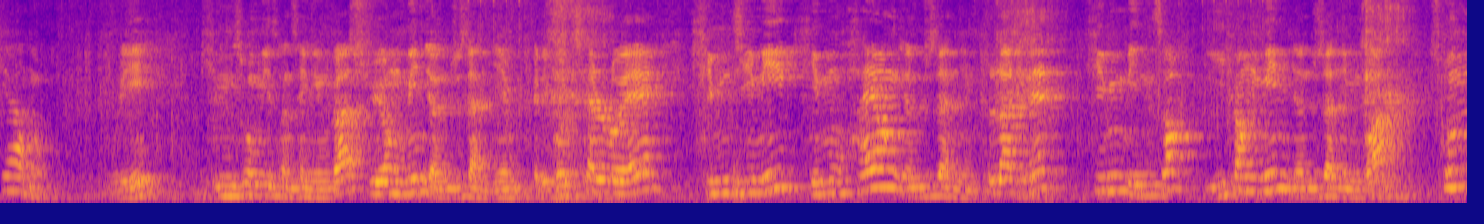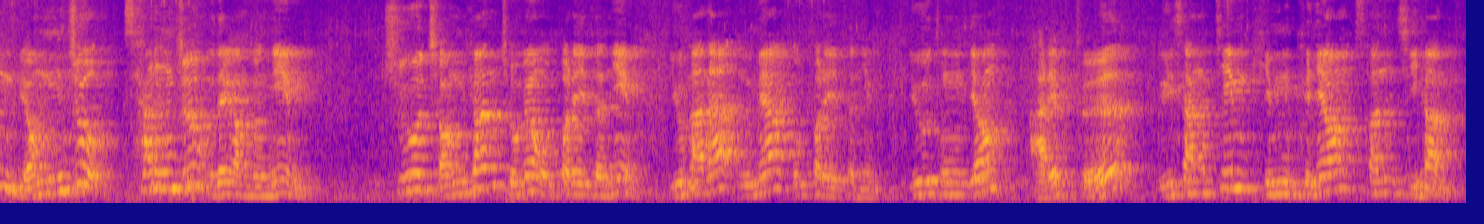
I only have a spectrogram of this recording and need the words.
피아노 우리 김소미 선생님과 주영민 연주자님 그리고 첼로의 김지미 김화영 연주자님 클라리넷 김민석 이형민 연주자님과 손명주 상주 무대 감독님 주정현 조명 오퍼레이터님, 유하나 음향 오퍼레이터님, 유동경 RF, 의상팀 김근영, 선지현,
